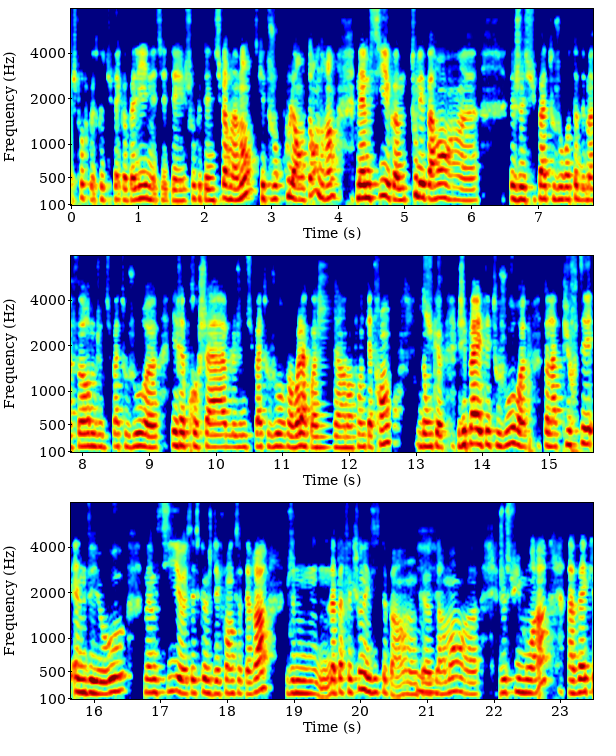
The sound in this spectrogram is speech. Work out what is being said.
je trouve que ce que tu fais, Copaline, c'était, je trouve que tu es une super maman, ce qui est toujours cool à entendre, hein, même si, comme tous les parents, hein, euh, je ne suis pas toujours au top de ma forme, je ne suis pas toujours euh, irréprochable, je ne suis pas toujours. Enfin voilà quoi, j'ai un enfant de 4 ans, donc je euh, j'ai pas été toujours dans la pureté NVO, même si c'est ce que je défends, etc. Je la perfection n'existe pas. Hein, donc mmh. clairement, je suis moi avec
